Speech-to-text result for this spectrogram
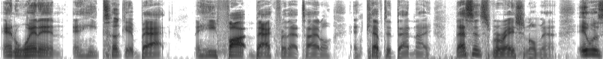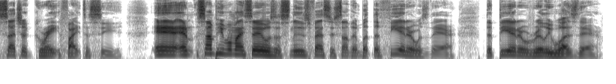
And went in and he took it back and he fought back for that title and kept it that night. That's inspirational, man. It was such a great fight to see. And, and some people might say it was a snooze fest or something, but the theater was there. The theater really was there.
